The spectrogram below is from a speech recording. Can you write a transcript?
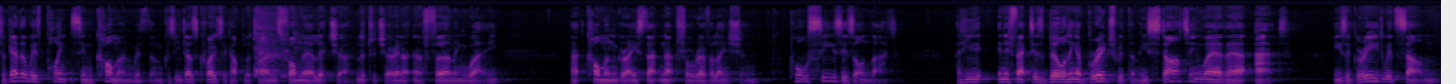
together with points in common with them, because he does quote a couple of times from their literature, literature in, a, an affirming way, that common grace, that natural revelation, Paul seizes on that. And he, in effect, is building a bridge with them. He's starting where they're at. He's agreed with some,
